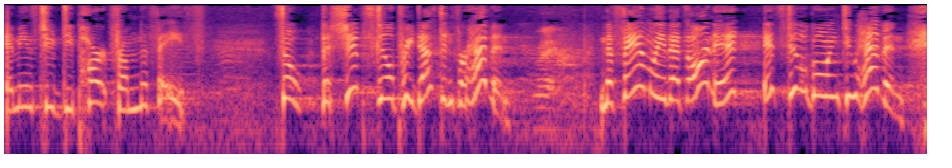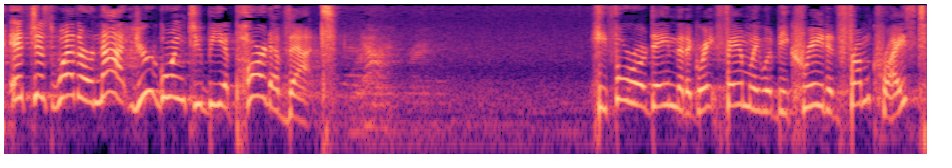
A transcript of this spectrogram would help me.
It means to depart from the faith. So the ship's still predestined for heaven. Right. And the family that's on it, it's still going to heaven. It's just whether or not you're going to be a part of that. He foreordained that a great family would be created from Christ,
